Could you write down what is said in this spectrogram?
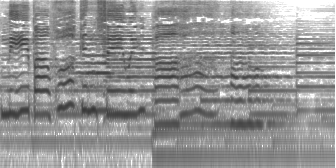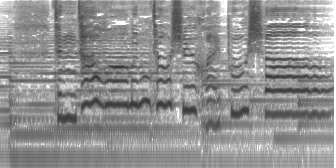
你把我变废为宝，等到我们都释怀不少，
